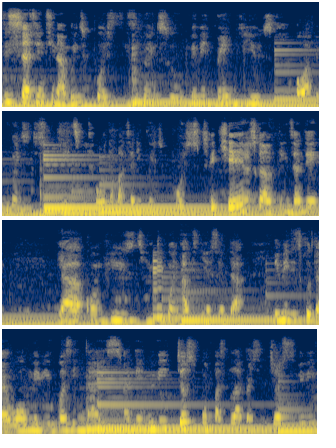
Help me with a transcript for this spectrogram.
this certain thing I'm going to post, is it going to maybe bring views or are people going to discriminate me for what I'm actually going to post? okay those kind of things and then yeah confused you keep on asking yourself that maybe this clothes I wore maybe it wasn't nice and then maybe just one particular person just maybe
